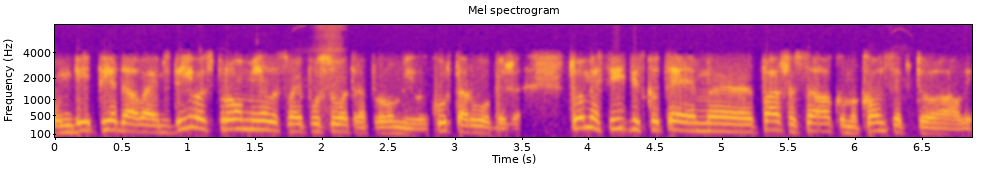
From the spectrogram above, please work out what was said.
Un bija piedāvājums divas promīles vai pusotra promīle. Kur tā robeža? To mēs izdiskutējam paša sākuma konceptuāli.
